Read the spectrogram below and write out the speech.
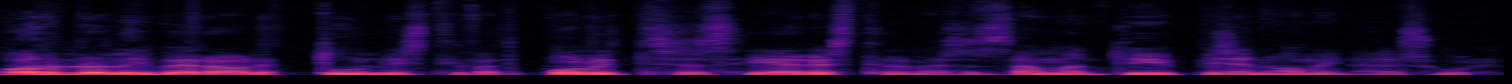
Ordoliberaalit tunnistivat poliittisessa järjestelmässä samantyyppisen ominaisuuden.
